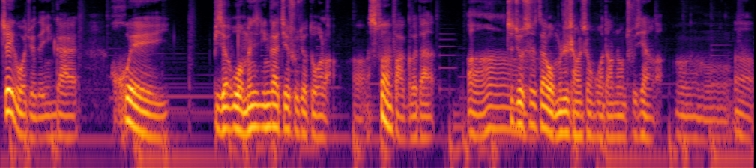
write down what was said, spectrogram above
这个我觉得应该会比较，我们应该接触就多了啊、算法歌单，啊，这就是在我们日常生活当中出现了。嗯嗯，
